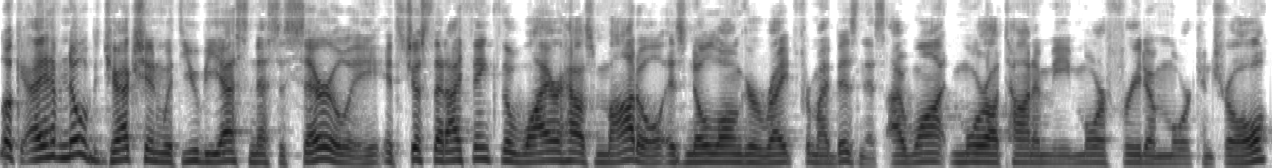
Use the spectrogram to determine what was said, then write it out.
Look, I have no objection with UBS necessarily. It's just that I think the wirehouse model is no longer right for my business. I want more autonomy, more freedom, more control.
